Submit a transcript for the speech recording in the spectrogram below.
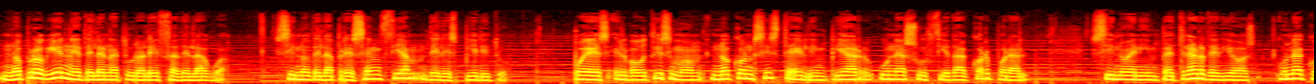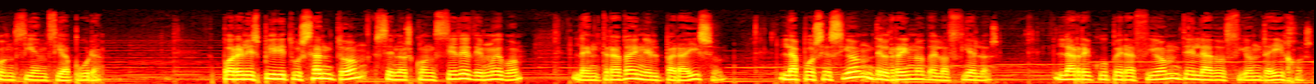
no proviene de la naturaleza del agua, sino de la presencia del Espíritu, pues el bautismo no consiste en limpiar una suciedad corporal, sino en impetrar de Dios una conciencia pura. Por el Espíritu Santo se nos concede de nuevo la entrada en el paraíso, la posesión del reino de los cielos, la recuperación de la adopción de hijos.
